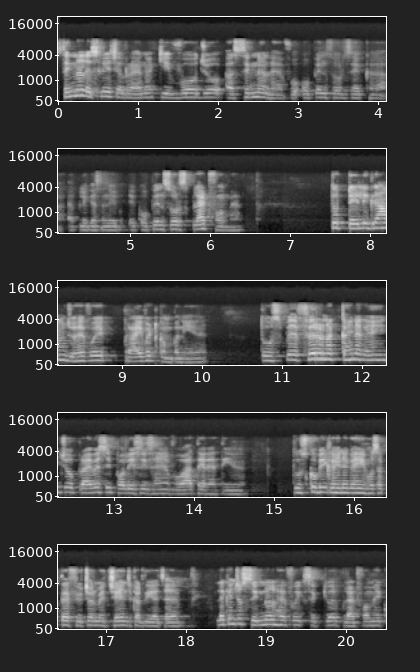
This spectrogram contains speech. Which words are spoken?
सिग्नल इसलिए चल रहा है ना कि वो जो सिग्नल है वो ओपन सोर्स एक एप्लीकेशन एक, ओपन सोर्स प्लेटफॉर्म है। तो टेलीग्राम जो है वो एक प्राइवेट कंपनी है। तो उस पर फिर ना कहीं ना कहीं जो प्राइवेसी पॉलिसीज़ हैं वो आते रहती हैं। तो उसको भी कहीं ना कहीं हो सकता है फ्यूचर में चेंज कर दिया जाए। लेकिन जो सिग्नल है वो एक सिक्योर प्लेटफॉर्म है एक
